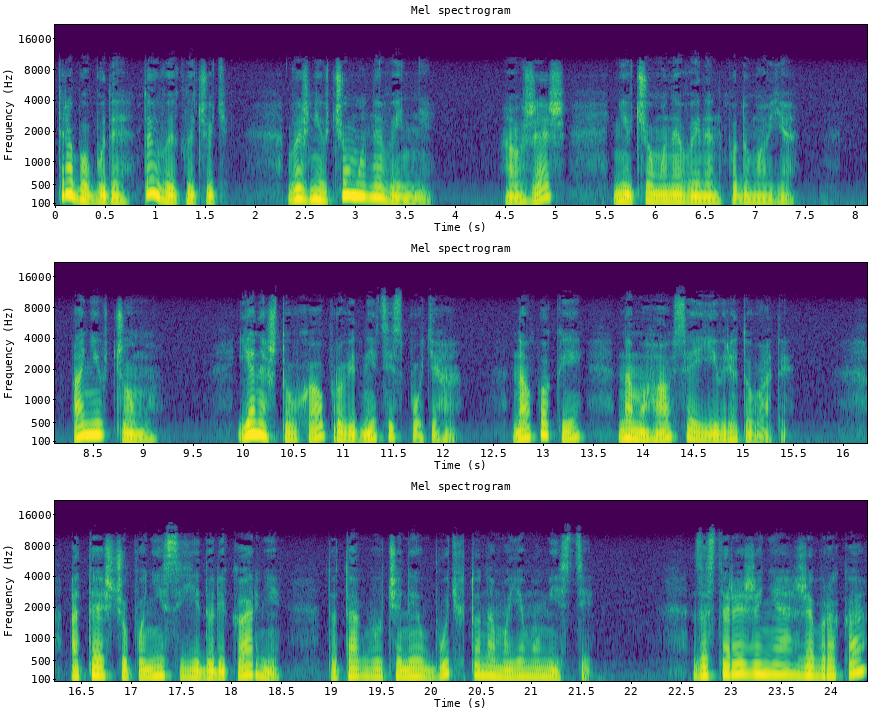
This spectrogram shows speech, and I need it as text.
Треба буде, то й викличуть. Ви ж ні в чому не винні. «А вже ж ні в чому не винен, подумав я. А ні в чому. Я не штовхав провідниці з потяга. Навпаки, намагався її врятувати. А те, що поніс її до лікарні, то так би вчинив будь-хто на моєму місці. Застереження жебрака?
